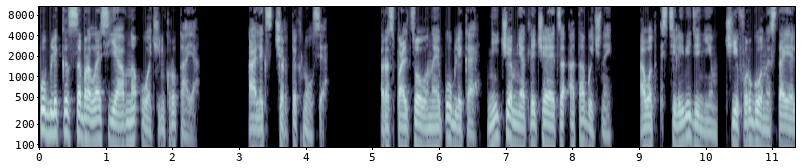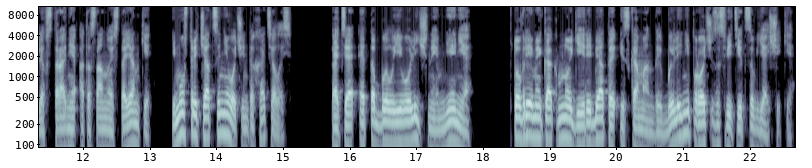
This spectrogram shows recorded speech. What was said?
Публика собралась явно очень крутая. Алекс чертыхнулся. Распальцованная публика ничем не отличается от обычной, а вот с телевидением, чьи фургоны стояли в стороне от основной стоянки, ему встречаться не очень-то хотелось. Хотя это было его личное мнение, в то время как многие ребята из команды были не прочь засветиться в ящике.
